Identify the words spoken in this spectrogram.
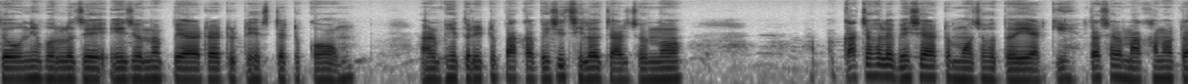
তো উনি বলল যে, এই জন্য পেয়ারাটা একটু টেস্ট একটু কম। আর ভেতরে একটু পাকা বেশি ছিল, যার জন্য কাঁচা হলে বেশি একটা মজা হতো এই আর কি। তাছাড়া মাখানোটা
